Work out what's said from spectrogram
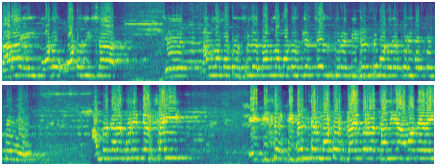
তারা এই মোটর অটোরিকশা, যে বাংলা মোটর ছিল, বাংলা মোটরকে চেঞ্জ করে ডিফেন্স মোটরে পরিবর্তন করল। আমরা যারা গরিব ব্যবসায়ী, এই ডিফেন্সের মোটর ড্রাইভাররা চালিয়ে আমাদের এই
